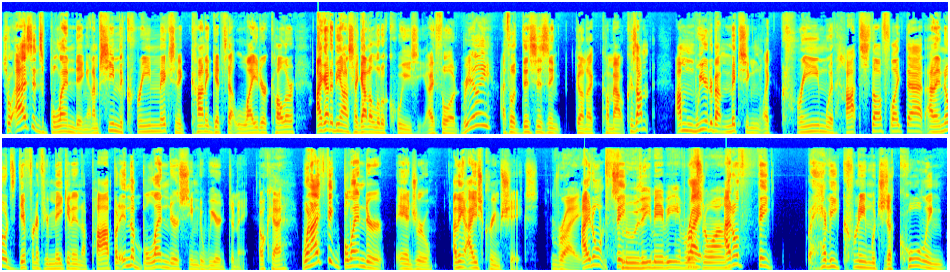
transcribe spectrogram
So as it's blending and I'm seeing the cream mix and it kind of gets that lighter color, I got to be honest, I got a little queasy. I thought Really? I thought this isn't gonna come out because I'm I'm weird about mixing like cream with hot stuff like that. And I know it's different if you're making it in a pot, but in the blender seemed weird to me. Okay. When I think blender, Andrew, I think ice cream shakes. Right. I don't think smoothie maybe every right. once in a while. I don't think heavy cream, which is a cooling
